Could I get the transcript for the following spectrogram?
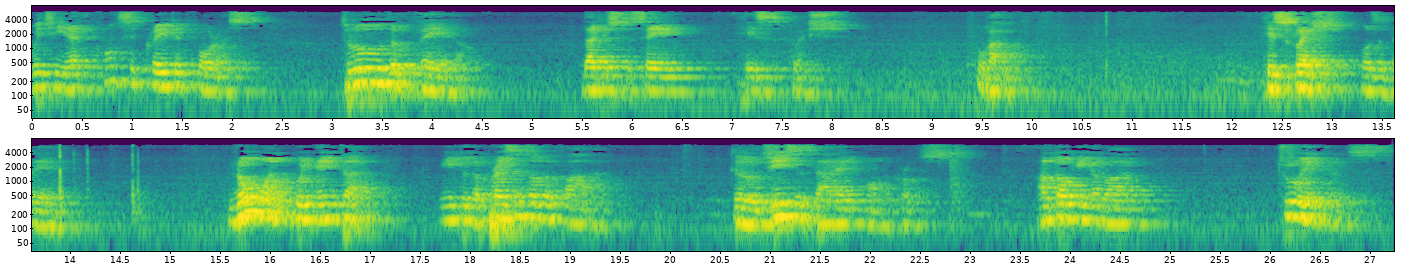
which he hath consecrated for us through the veil, that is to say, his flesh. Wow. His flesh was a veil. No one could enter into the presence of the Father till Jesus died on the cross. I'm talking about true entrance.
